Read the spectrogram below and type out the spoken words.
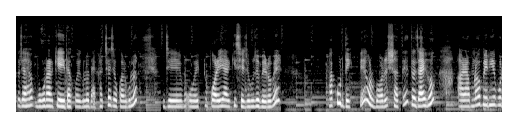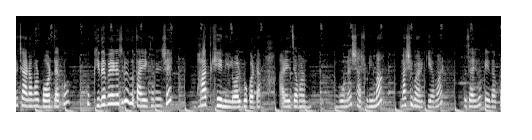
তো যাই হোক, বোন আর কি এই দেখো, এগুলো দেখাচ্ছে জোকারগুলো, যে ও একটু পরেই আর কি সেজেগুজে বেরোবে ঠাকুর দেখতে ওর বরের সাথে। তো যাই হোক, আর আমরাও বেরিয়ে পড়েছি আর আমার বর দেখো, খুব খিদে পেয়ে গেছিল তো, তাই এখানে এসে ভাত খেয়ে নিল অল্প কটা। আর এই যে আমার বোনের শাশুড়ি মা, মাসিমা আর কি আমার। তো যাই হোক, এই দেখো,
